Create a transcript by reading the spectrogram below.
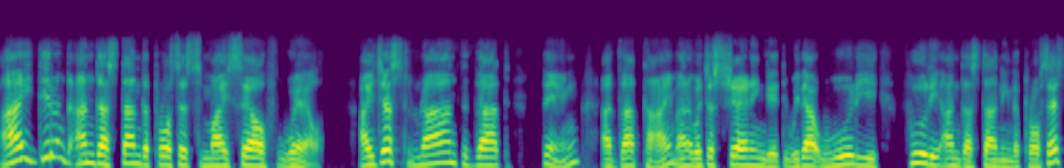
I didn't understand the process myself well. I just learned that thing at that time and I was just sharing it without really fully understanding the process.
